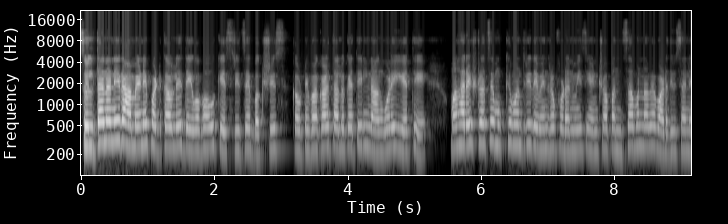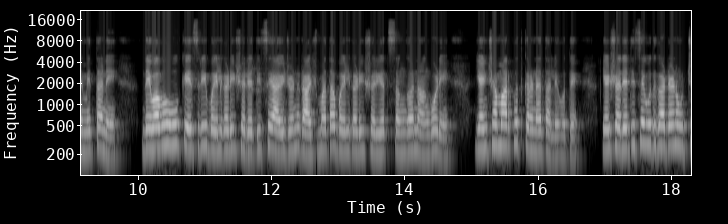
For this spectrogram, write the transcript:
सुलतान आणि रामेने पटकावले देवभाऊ केसरीचे बक्षीस. कवठेमाकाळ तालुक्यातील नांगोळे येथे महाराष्ट्राचे मुख्यमंत्री देवेंद्र फडणवीस यांच्या पंचावन्नाव्या वाढदिवसानिमित्ताने देवाभाऊ केसरी बैलगाडी शर्यतीचे आयोजन राजमाता बैलगाडी शर्यत संघ नांगोळे यांच्यामार्फत करण्यात आले होते. या शर्यतीचे उद्घाटन उच्च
